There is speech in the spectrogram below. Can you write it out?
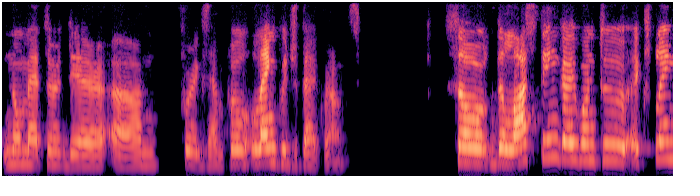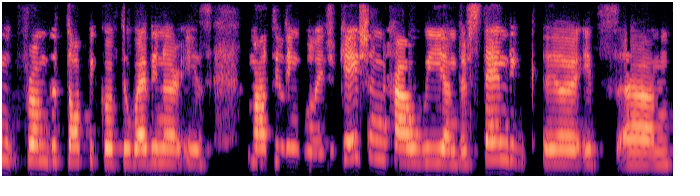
no matter their, um, for example, language backgrounds. So the last thing I want to explain from the topic of the webinar is multilingual education, how we understand it, uh, it's um,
